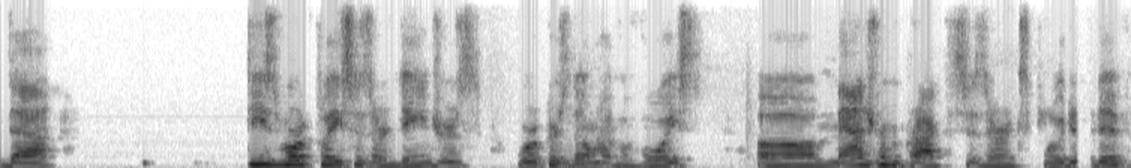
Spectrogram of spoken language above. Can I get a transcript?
that these workplaces are dangerous. Workers don't have a voice. Uh, management practices are exploitative.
